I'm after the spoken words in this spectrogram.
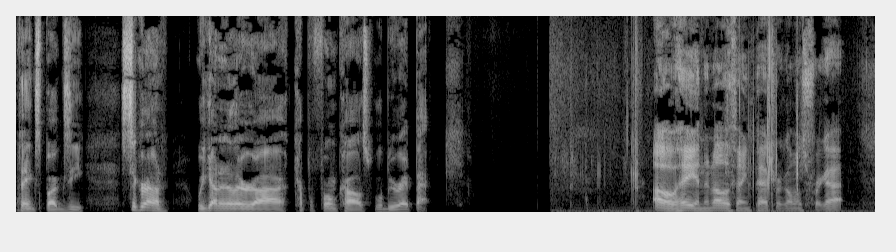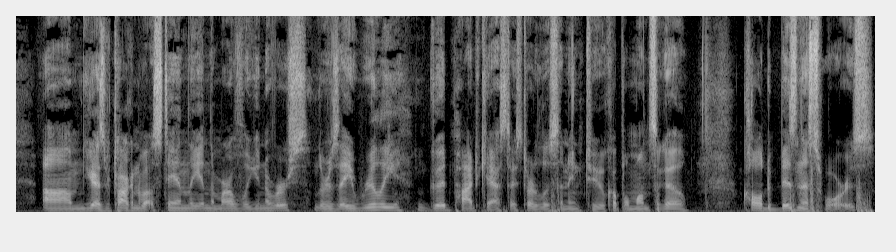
Thanks, Bugsy. Stick around. We got another uh, couple phone calls. We'll be right back. Oh, hey, and another thing, Patrick, almost forgot. Um, you guys were talking about Stan Lee in the Marvel Universe. There's a really good podcast I started listening to a couple months ago called Business Wars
